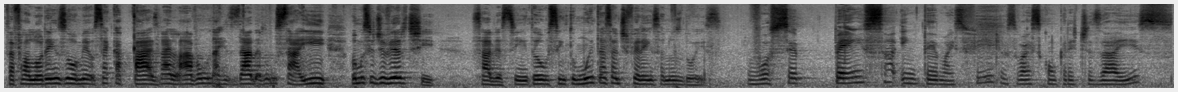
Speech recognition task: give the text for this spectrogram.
vai falar, Lorenzo, meu, você é capaz, vai lá, vamos dar risada, vamos sair, vamos se divertir. Sabe assim? Então eu sinto muito essa diferença nos dois. Você pensa em ter mais filhos? Vai se concretizar isso?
